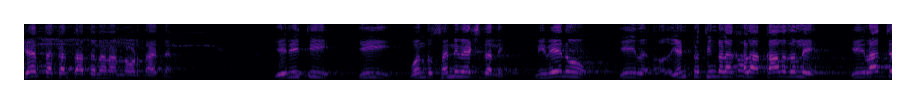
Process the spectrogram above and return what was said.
ಸೇರ್ತಕ್ಕಂಥದ್ದನ್ನು ನಾನು ನೋಡ್ತಾ ಇದ್ದೇನೆ. ಈ ರೀತಿ ಈ ಒಂದು ಸನ್ನಿವೇಶದಲ್ಲಿ ನೀವೇನು ಈ ಎಂಟು ತಿಂಗಳ ಕಾಲ ಕಾಲದಲ್ಲಿ ಈ ರಾಜ್ಯ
